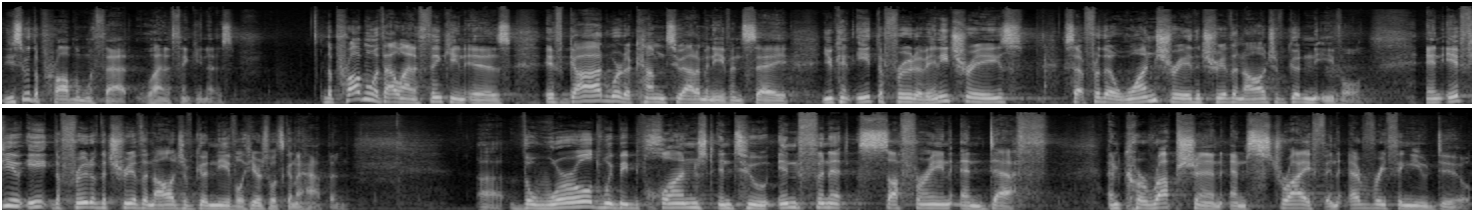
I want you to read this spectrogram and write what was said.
You see what the problem with that line of thinking is? The problem with that line of thinking is if God were to come to Adam and Eve and say, You can eat the fruit of any trees, except for the one tree, the tree of the knowledge of good and evil. And if you eat the fruit of the tree of the knowledge of good and evil, here's what's going to happen. Uh, the world would be plunged into infinite suffering and death, and corruption and strife in everything you do.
